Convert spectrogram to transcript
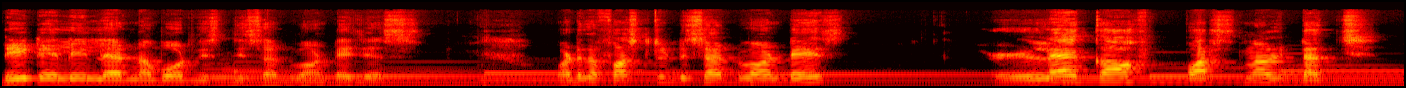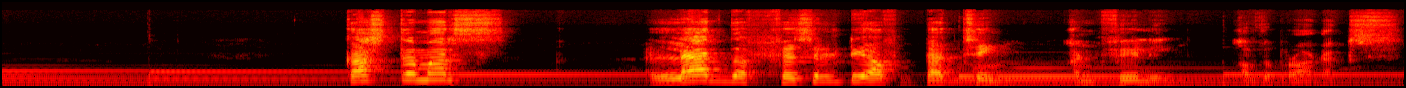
learn about these disadvantages. What is the first disadvantage? Lack of personal touch. Customers lack the facility of touching and feeling of the products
